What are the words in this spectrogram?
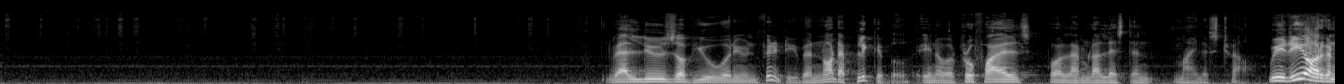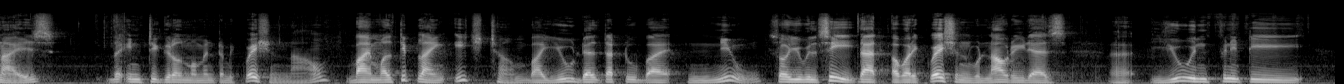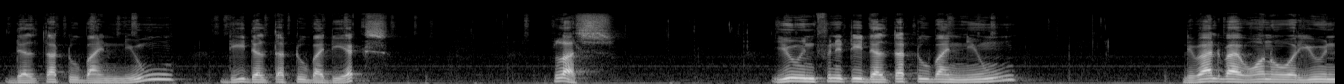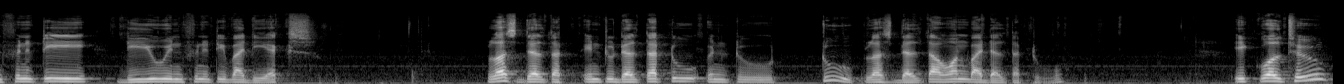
Values of u over u infinity were not applicable in our profiles for lambda less than minus 12. We reorganize the integral momentum equation now by multiplying each term by u delta 2 by nu. So, you will see that our equation would now read as uh, u infinity delta 2 by nu d delta 2 by dx plus u infinity delta 2 by nu divided by 1 over u infinity du infinity by dx plus delta into delta 2 into 2 plus delta 1 by delta 2 equal to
